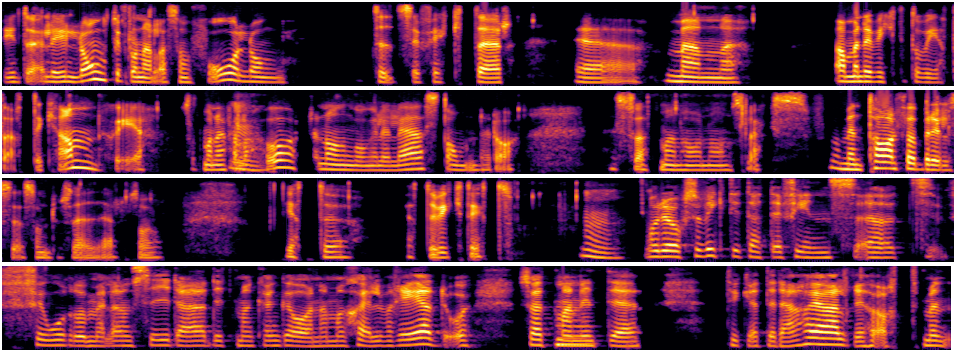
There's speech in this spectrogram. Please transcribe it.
det är, inte, eller är långt ifrån alla som får långtidseffekter. Eh, men, ja, men det är viktigt att veta att det kan ske. Så att man i alla fall mm. har hört det någon gång eller läst om det. Då. Så att man har någon slags mental förberedelse som du säger. Så jätte, jätteviktigt. Mm. Och det är också viktigt att det finns ett forum eller en sida dit man kan gå när man själv är redo. Så att man mm. inte tycker att det där har jag aldrig hört. Men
